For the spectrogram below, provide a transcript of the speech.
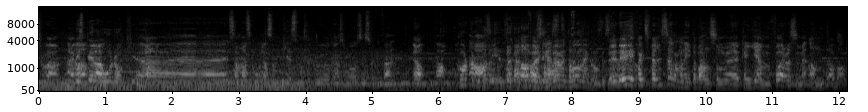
tror jag. Nej, vi Ja. spelar hårdrock. Eh, samma skola som Kiss, och Guns N' Roses ungefär. Ja. Ja. Kort och ja. och Ja, verkligen. Det behöver inte vara mer komplicerat. Det, det är faktiskt väldigt sällan man hittar band som eh, kan jämföra sig med andra band.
